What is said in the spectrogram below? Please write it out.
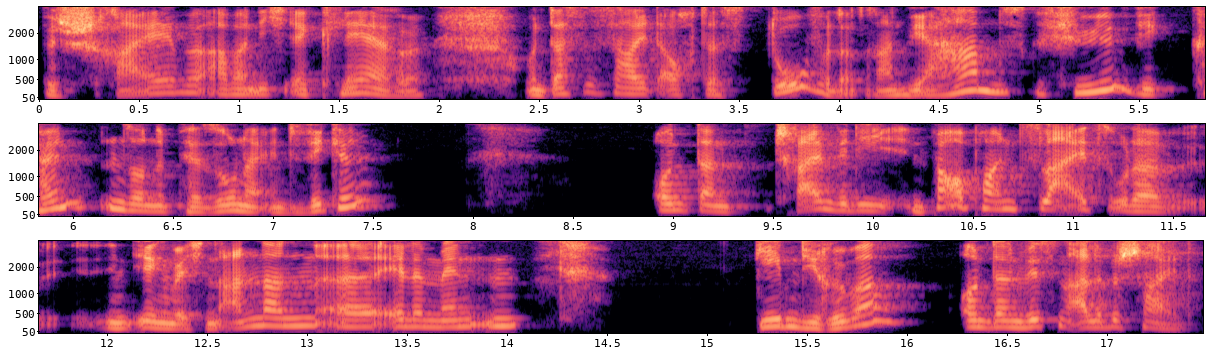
beschreibe, aber nicht erkläre. Und das ist halt auch das Doofe daran. Wir haben das Gefühl, wir könnten so eine Persona entwickeln und dann schreiben wir die in PowerPoint-Slides oder in irgendwelchen anderen äh, Elementen, geben die rüber und dann wissen alle Bescheid.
